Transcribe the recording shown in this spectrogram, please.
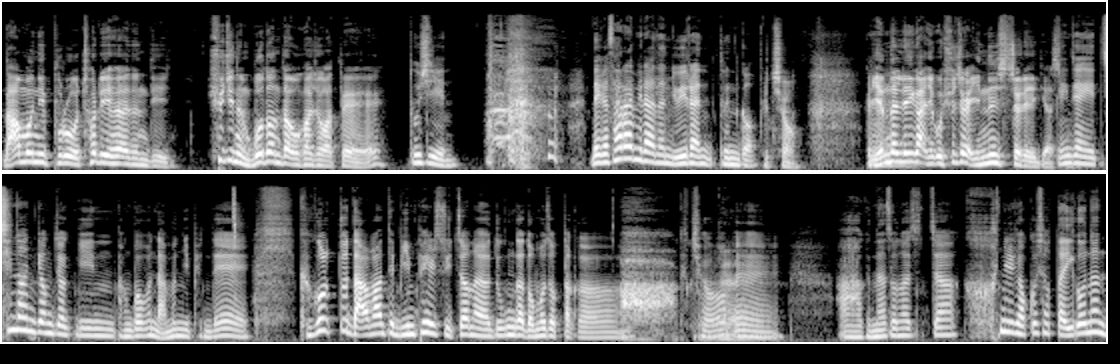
나뭇잎으로 처리해야 하는데 휴지는 못 한다고 가져갔대. 도시인 내가 사람이라는 유일한 근거 그렇죠. 네. 옛날 얘기가 아니고 휴지가 있는 시절의 얘기였습니다. 굉장히 친환경적인 방법은 나뭇잎인데 그걸 또 남한테 민폐일 수 있잖아요 누군가 넘어졌다가 아, 그렇죠. 그러네. 예. 아, 그나저나 진짜 큰일 겪으셨다. 이거는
